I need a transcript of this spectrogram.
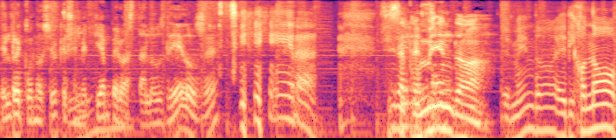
él reconoció que se Sí. metían, pero hasta los dedos, ¿eh? Sí, era. Sí, Era sí, tremendo. Tremendo. Eh, dijo, no,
